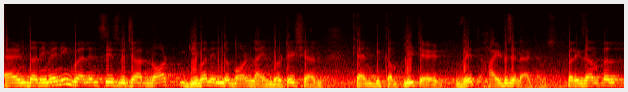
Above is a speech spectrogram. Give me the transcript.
and the remaining valencies which are not given in the bond line notation can be completed with hydrogen atoms. For example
